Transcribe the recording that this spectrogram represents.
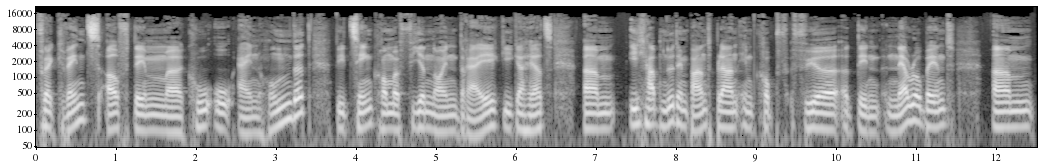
Frequenz auf dem äh, QO 100, die 10,493 Gigahertz. Ähm, ich habe nur den Bandplan im Kopf für äh, den Narrowband. Ähm,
